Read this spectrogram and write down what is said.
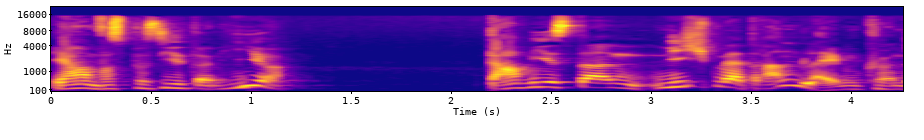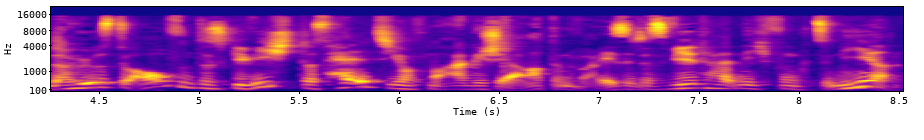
Ja, und was passiert dann hier? Da wir es dann nicht mehr dranbleiben können, da hörst du auf und das Gewicht, das hält sich auf magische Art und Weise. Das wird halt nicht funktionieren.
